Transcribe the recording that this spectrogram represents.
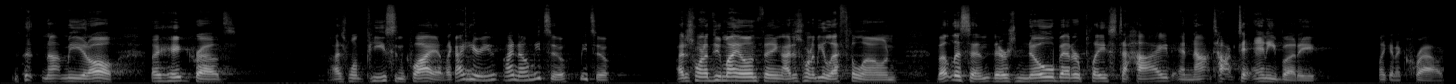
not me at all. I hate crowds. I just want peace and quiet. Like, I hear you. I know, me too. Me too. I just want to do my own thing. I just want to be left alone. But listen, there's no better place to hide and not talk to anybody like in a crowd.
